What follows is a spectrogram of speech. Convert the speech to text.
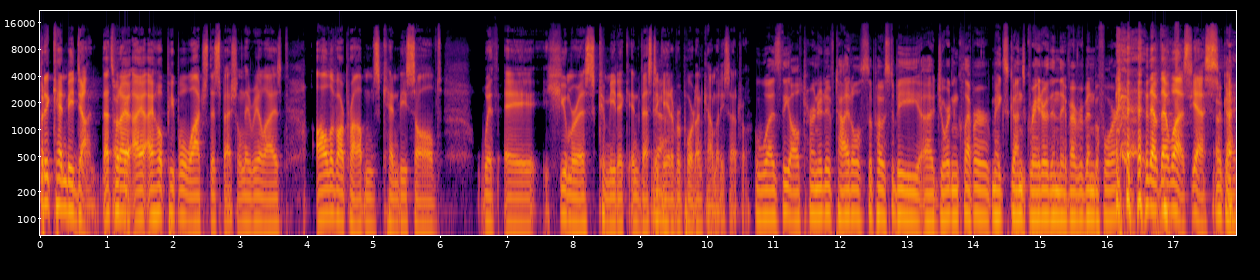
but it can be done. That's what I, I I hope people watch this special and they realize all of our problems can be solved with a humorous, comedic, investigative report on Comedy Central. Was the alternative title supposed to be uh, Jordan Klepper makes guns greater than they've ever been before? that that was yes. Okay.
